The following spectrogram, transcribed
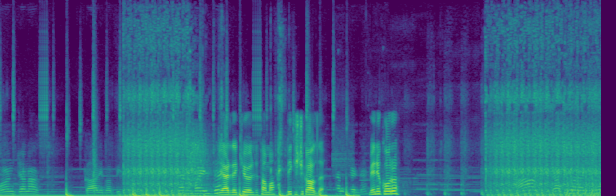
Onun canı az. Galiba bir, bir tane bayıldı. Yerdeki öldü tamam. Bir kişi kaldı. Bir tane bayıldı. Beni koru. Aa yatıyor yatıyor.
